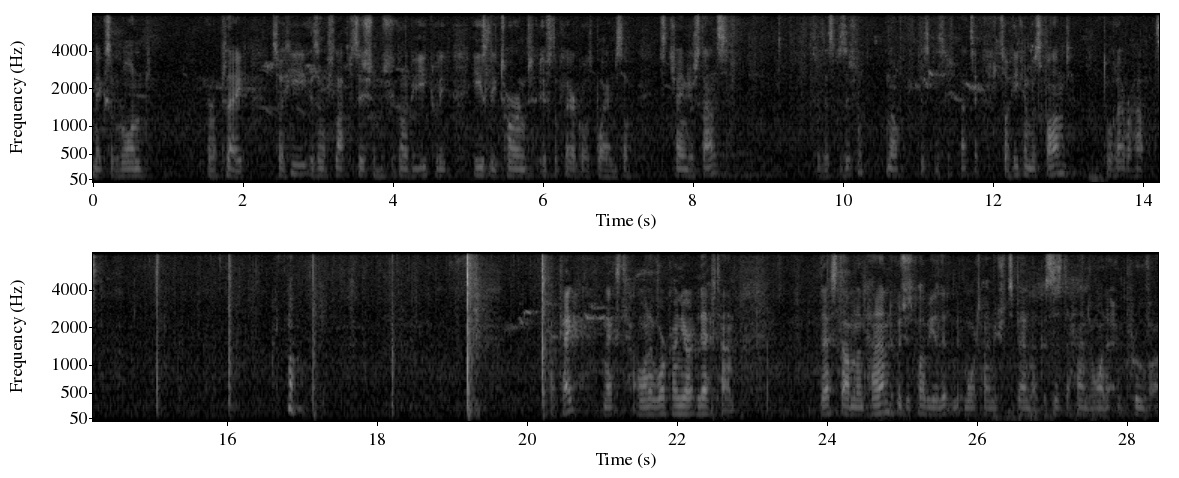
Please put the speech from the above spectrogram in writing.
makes a run or a play. So he is in a flat position, which is going to be equally easily turned if the player goes by him. So change your stance to this position. No, this position. That's it. So he can respond to whatever happens. Okay, next I want to work on your left hand. Less dominant hand, which is probably a little bit more time you should spend on because this is the hand you want to improve on.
